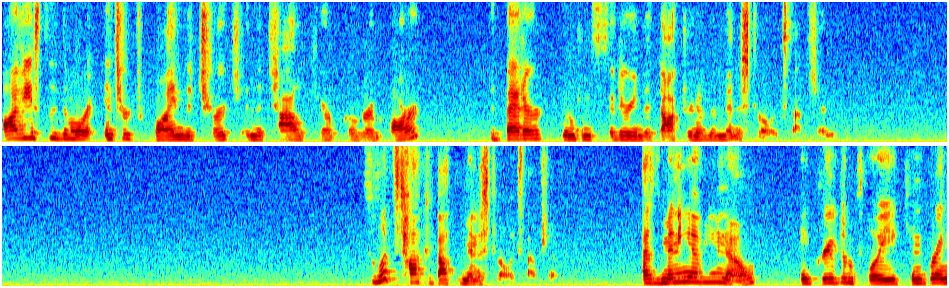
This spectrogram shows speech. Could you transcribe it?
Obviously, the more intertwined the church and the child care program are, the better when considering the doctrine of the ministerial exception. So let's talk about the ministerial exception. As many of you know, a grieved employee can bring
